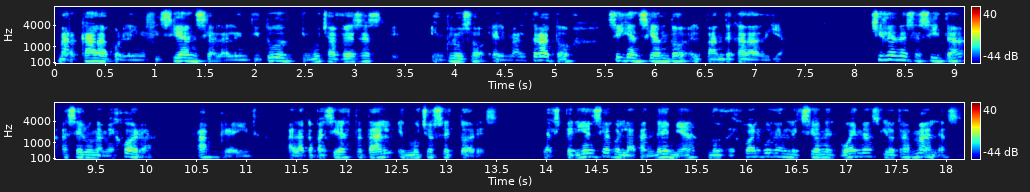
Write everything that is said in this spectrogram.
marcada por la ineficiencia, la lentitud y muchas veces incluso el maltrato, siguen siendo el pan de cada día. Chile necesita hacer una mejora, upgrade, a la capacidad estatal en muchos sectores. La experiencia con la pandemia nos dejó algunas lecciones buenas y otras malas.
